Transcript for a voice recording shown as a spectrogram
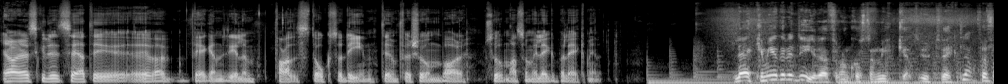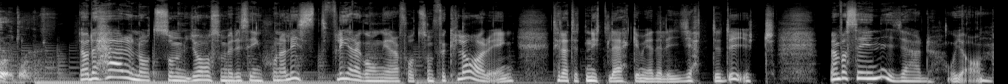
Ja, jag skulle säga att det är övervägande delen falskt också. Det är inte en försumbar summa som vi lägger på läkemedel. Läkemedel är dyra för de kostar mycket att utveckla för företagen. Ja, det här är något som jag som medicinjournalist flera gånger har fått som förklaring till att ett nytt läkemedel är jättedyrt. Men vad säger ni Gerd och Jan?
